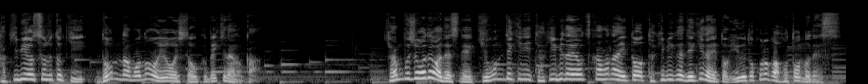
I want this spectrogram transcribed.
焚き火をするときどんなものを用意しておくべきなのか。キャンプ場ではですね基本的に焚き火台を使わないと焚き火ができないというところがほとんどです。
